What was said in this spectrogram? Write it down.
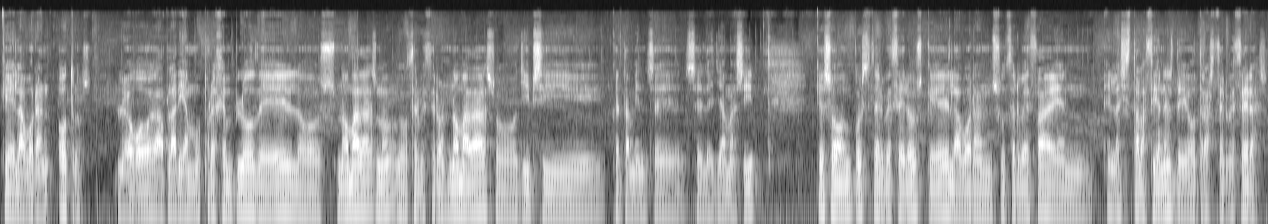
que elaboran otros. Luego hablaríamos, por ejemplo, de los nómadas, ¿no? los cerveceros nómadas o gypsy, que también se, les llama así, que son pues cerveceros que elaboran su cerveza en, en las instalaciones de otras cerveceras.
